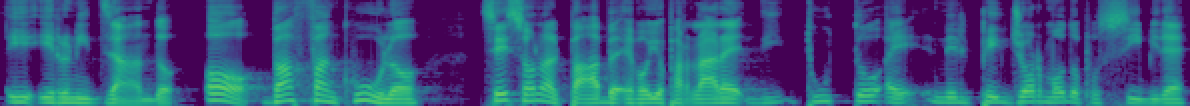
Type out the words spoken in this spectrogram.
ironizzando. Oh, vaffanculo! Se sono al pub e voglio parlare di tutto e nel peggior modo possibile,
